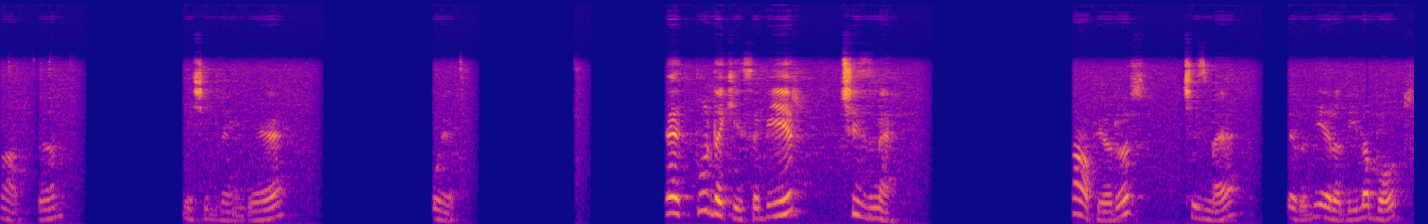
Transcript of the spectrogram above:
ne yaptım? Yeşil rengi boyadım. Evet, buradaki ise bir çizme. Ne yapıyoruz? Çizme ya da diğer adıyla bot.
